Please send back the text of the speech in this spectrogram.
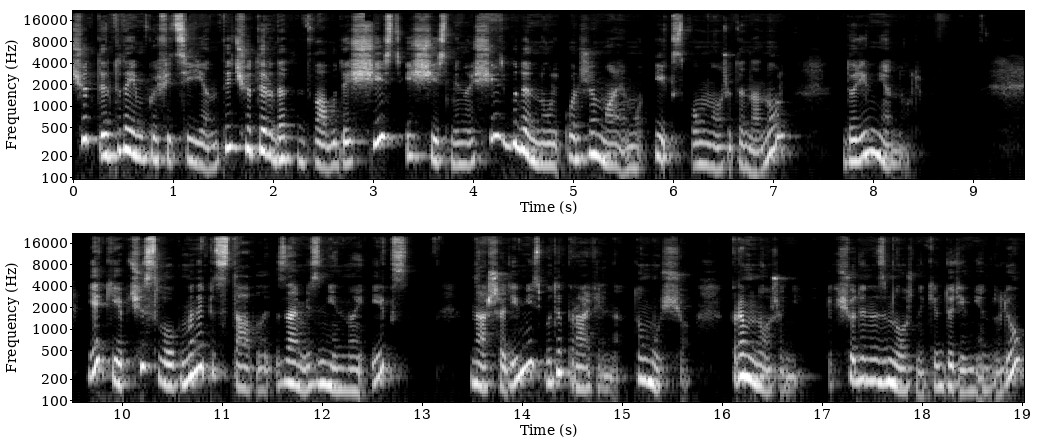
4, додаємо коефіцієнти. 4 додати 2 буде 6, і 6 мінус 6 буде 0. Отже, маємо х помножити на 0 дорівнює 0. Яке б число б ми не підставили замість змінної х, наша рівність буде правильна, тому що при множенні, якщо один із множників дорівнює 0,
